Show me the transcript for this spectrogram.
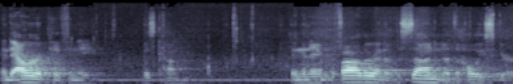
and our epiphany has come. In the name of the Father, and of the Son, and of the Holy Spirit.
